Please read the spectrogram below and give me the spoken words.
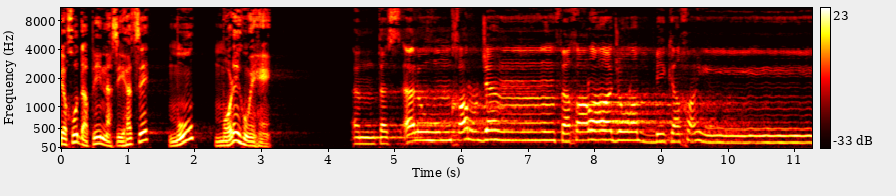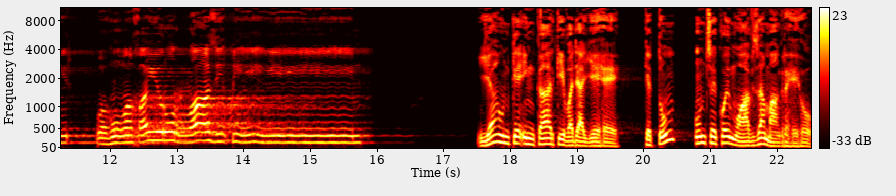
کہ خود اپنی نصیحت سے منہ موڑے ہوئے ہیں۔ ام تسألهم خرجا فخراج ربك خير وهو خير الرازقين۔ یا ان کے انکار کی وجہ یہ ہے کہ تم ان سے کوئی معاوضہ مانگ رہے ہو۔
